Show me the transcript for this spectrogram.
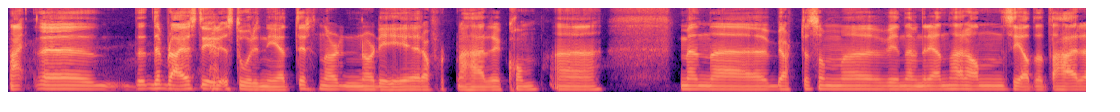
Nei, det, det blei jo styr, store nyheter når, når de rapportene her kom. eh, Men eh, Bjarte, som eh, vi nevner igjen her, han sier at dette her,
